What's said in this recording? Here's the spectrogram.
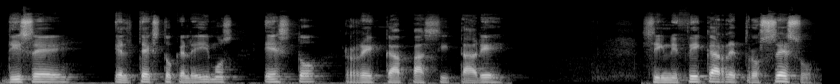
Dice el texto que leímos, esto recapacitaré. Significa retroceso,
